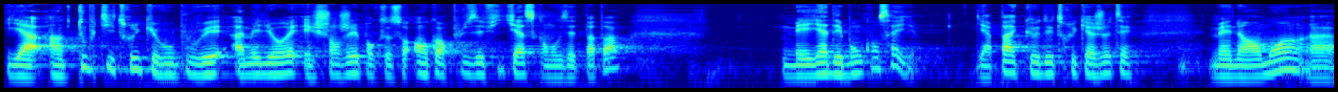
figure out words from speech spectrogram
Il y a un tout petit truc que vous pouvez améliorer et changer pour que ce soit encore plus efficace quand vous êtes papa, mais il y a des bons conseils. Il n'y a pas que des trucs à jeter. Mais néanmoins, euh,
